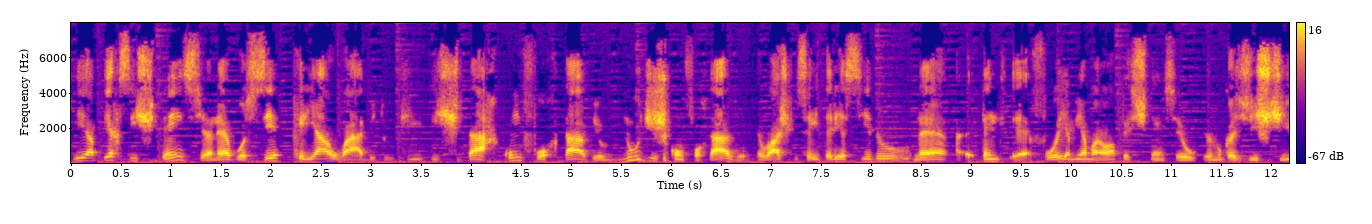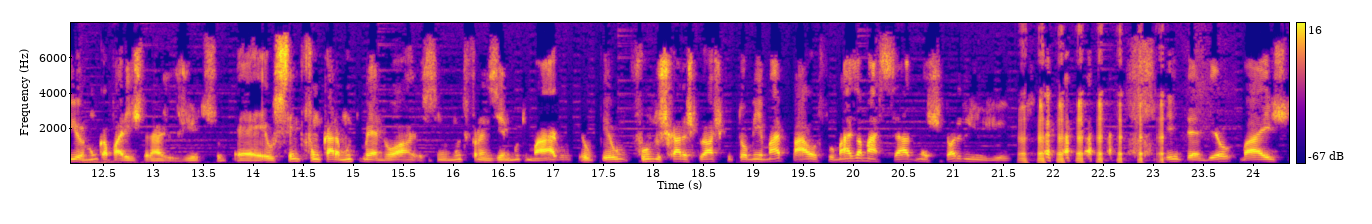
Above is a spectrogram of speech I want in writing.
que a persistência, né, você criar o hábito de estar confortável no desconfortável, eu acho que isso aí teria sido, né, tem, é, foi a minha maior persistência. Eu, eu nunca desisti, eu nunca parei de treinar jiu-jitsu. É, eu sempre fui um cara muito menor, assim, muito franzino, muito magro. Eu, eu fui um dos caras que eu acho que tomei mais pau, fui mais amassado na história do jiu-jitsu. entendeu? Mas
